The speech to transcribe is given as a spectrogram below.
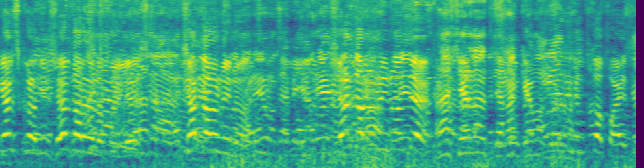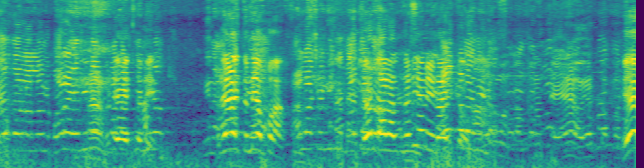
ಕೇಳಿಸ್ಕೊಳ್ಳ ನೀನು ಶೇರ್ದಾರ ಏನಪ್ಪ ಇಲ್ಲಿ ಶೇರ್ದಾರ ನೀನು ಶೇರ್ದಾರ ನೀನು ಅಂದೆ ಜನ ಆಯ್ತು ಹೆಣ್ ನಡಿಯ ನೀನು ಆಯ್ತು ಏ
